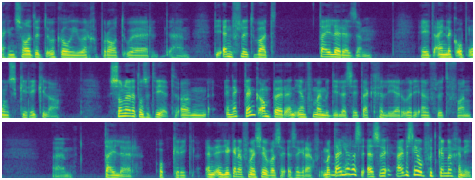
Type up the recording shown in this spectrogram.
ek en Charlotte het ook al hieroor gepraat oor ehm um, die invloed wat Taylorism het eintlik op ons kurrikula sonder dat ons dit weet. Ehm um, en ek dink amper in een van my modules het ek geleer oor die invloed van ehm um, Taylor op kurrikulum. En, en jy kan nou vir my sê was is ek reg? Maar Tyler ja. was is hy was nie opvoedkundige nie.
